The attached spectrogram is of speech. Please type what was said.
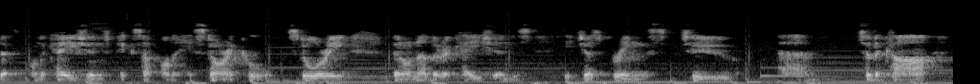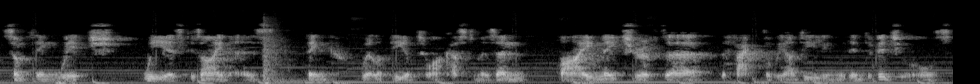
that on occasions picks up on a historical story, then on other occasions it just brings to um, to the car something which we as designers think will appeal to our customers and by nature of the, the fact that we are dealing with individuals,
